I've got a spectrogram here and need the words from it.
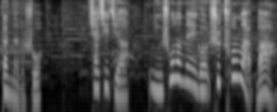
淡淡的说：“佳琪姐，你说的那个是春晚吧？”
